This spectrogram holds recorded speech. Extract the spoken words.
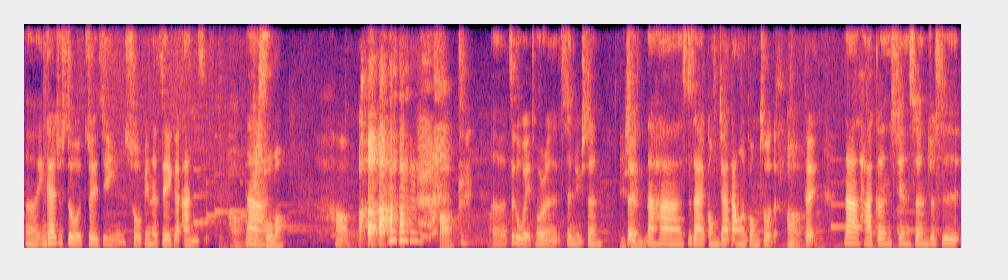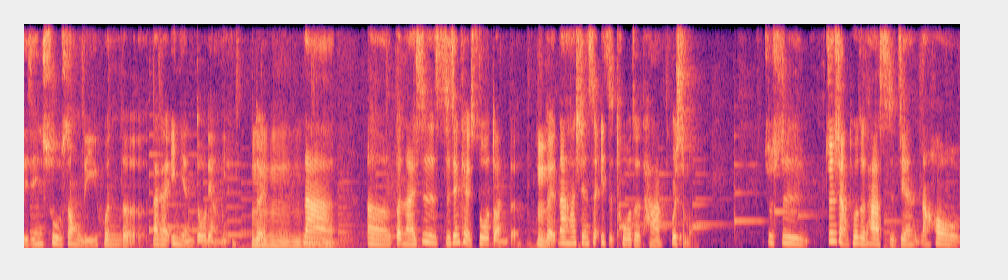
呃，应该就是我最近手边的这个案子。好，那可以说吗？好，好。呃，这个委托人是女生，女生。对，那她是在公家单位工作的。嗯，对。那她跟先生就是已经诉讼离婚了，大概一年多两年。对。那。呃，本来是时间可以缩短的，嗯，对。那他先生一直拖着他，为什么？就是就是想拖着他的时间，然后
